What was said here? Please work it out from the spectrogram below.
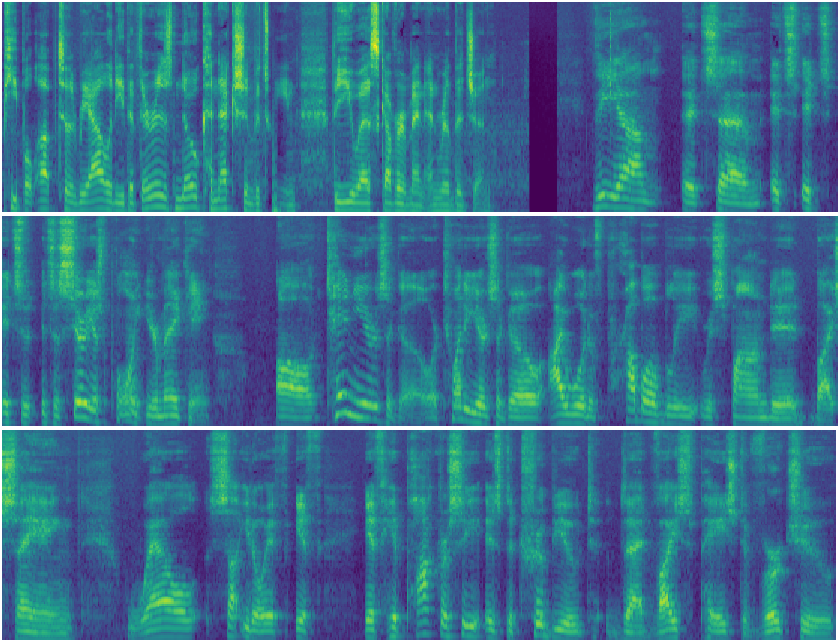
people up to the reality that there is no connection between the U.S. government and religion. The um, it's um, it's it's it's a, it's a serious point you're making. Uh, 10 years ago or 20 years ago, I would have probably responded by saying, well, so, you know, if if if hypocrisy is the tribute that vice pays to virtue,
